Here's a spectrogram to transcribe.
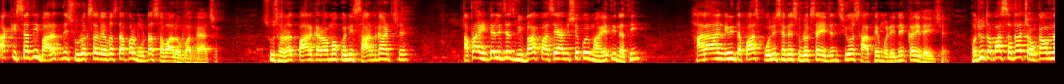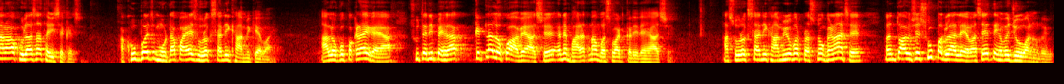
આ કિસ્સાથી ભારતની સુરક્ષા વ્યવસ્થા પર મોટા સવાલ ઊભા થયા છે. શું સરહદ પાર કરવામાં કોઈની સાઠગાંઠ છે? આપણા ઇન્ટેલિજન્સ વિભાગ પાસે આ વિશે કોઈ માહિતી નથી? હાલ આ અંગેની તપાસ પોલીસ અને સુરક્ષા એજન્સીઓ સાથે મળીને કરી રહી છે. હજુ તપાસ થતાં ચોંકાવનારા ખુલાસા થઈ શકે છે. આ ખૂબ જ મોટા પાયે સુરક્ષાની ખામી કહેવાય. આ લોકો પકડાઈ ગયા. શું તેની પહેલાં કેટલા લોકો આવ્યા હશે અને ભારતમાં વસવાટ કરી રહ્યા હશે આ સુરક્ષાની ખામીઓ પર પ્રશ્નો ઘણા છે, પરંતુ આ વિશે શું પગલાં લેવાશે તે હવે જોવાનું રહ્યું.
